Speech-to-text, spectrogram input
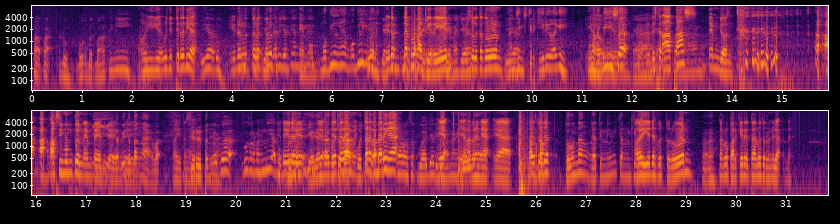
Pak, pak, aduh, gue kebelet banget ini. Oh iya, lu nyetir tadi ya? Iya, aduh. Ya udah, lu toilet dulu gantian gantian, Eh, gantian. mob- mobilnya, mobil gimana? Iya. Ya udah, udah perlu parkirin-. Terus kita turun. Iya. Anjing setir kiri lagi. Gua Ya mana Allah. bisa? Ya, Udah setir atas, tem John. Maksimum tun MT MT. Iya, tapi itu tengah, Pak. Oh iya tengah. Ya tengah. gue gue kamar mandi dulu ya. Ya. banget. Ya udah, ntar gua Ya, coba, gua Ntar coba. kabarin ya. Ntar WhatsApp gue aja di Iya, mana iya kabarin ya. Ya. Udah Tang, tuh tang. dia. Turun tang, liatin ini kan kiri. Oh iya dah gua turun. Heeh. Ntar lu parkir, ntar lu turun juga. Dah.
